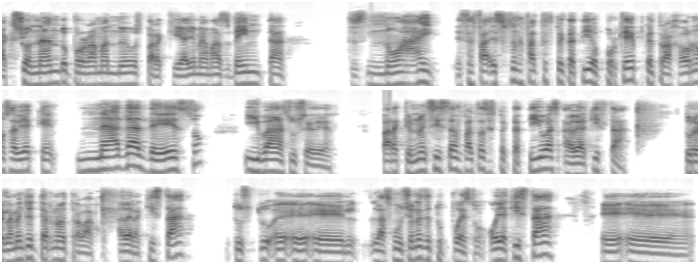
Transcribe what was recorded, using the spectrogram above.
accionando programas nuevos para que haya más venta. Entonces, no hay esa es una falta de expectativa. ¿Por qué? Porque el trabajador no sabía que nada de eso iba a suceder. Para que no existan faltas expectativas, a ver, aquí está tu reglamento interno de trabajo. A ver, aquí está tus, eh, eh, las funciones de tu puesto. Hoy aquí está eh,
